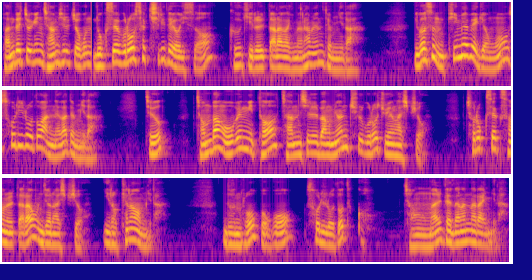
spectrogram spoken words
반대쪽인 잠실 쪽은 녹색으로 색칠이 되어 있어 그 길을 따라가기만 하면 됩니다. 이것은 티맵의 경우 소리로도 안내가 됩니다. 즉, 전방 500m 잠실 방면 출구로 주행하십시오. 초록색 선을 따라 운전하십시오. 이렇게 나옵니다. 눈으로 보고 소리로도 듣고 정말 대단한 나라입니다.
